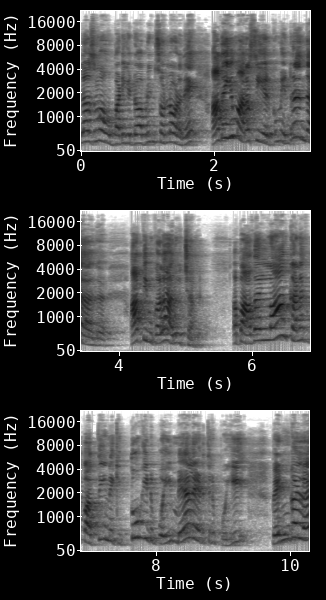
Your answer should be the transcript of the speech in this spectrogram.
இலவசமாக அவங்க படிக்கட்டும் அப்படின்னு சொன்ன உடனே அதையும் அரசு ஏற்கும் என்று இந்த அதிமுகவில் அறிவிச்சாங்க. அப்போ அதெல்லாம் கணக்கு பார்த்து இன்னைக்கு தூக்கிட்டு போய் மேலே எடுத்துகிட்டு போய் பெண்களை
